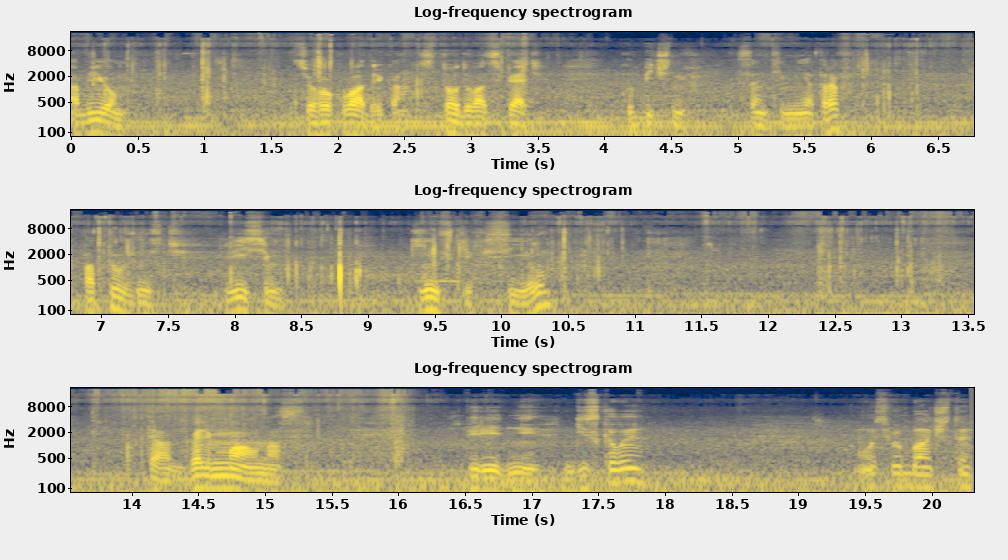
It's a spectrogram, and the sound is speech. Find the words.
Об'єм цього квадрика 125 кубічних сантиметрів. Потужність 8 кінських сил. Так, гальма у нас передні дискові. Ось ви бачите.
